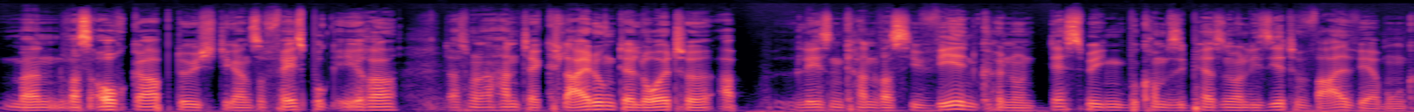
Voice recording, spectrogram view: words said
man, was auch gab durch die ganze Facebook-Ära, dass man anhand der Kleidung der Leute ablesen kann, was sie wählen können und deswegen bekommen sie personalisierte Wahlwerbung.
